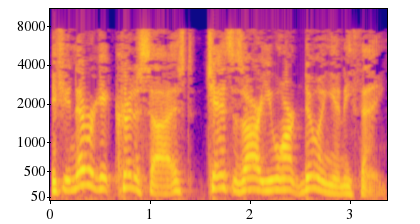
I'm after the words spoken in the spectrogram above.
If you never get criticized, chances are you aren't doing anything.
